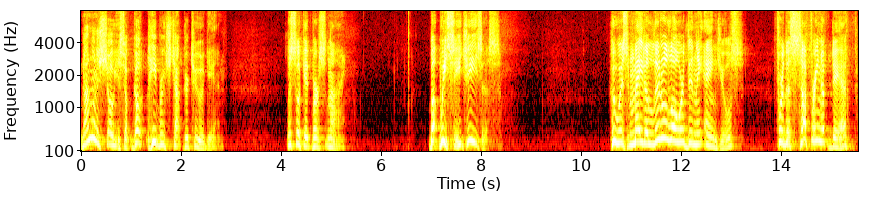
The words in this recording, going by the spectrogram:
Now I'm going to show you something. Go Hebrews chapter 2 again. Let's look at verse 9. But we see Jesus, who was made a little lower than the angels for the suffering of death,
